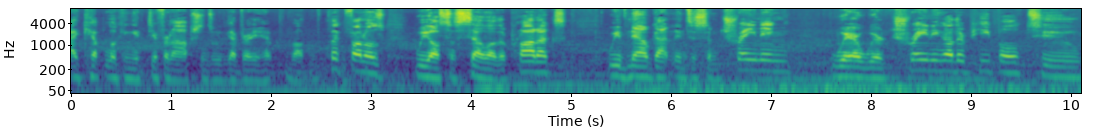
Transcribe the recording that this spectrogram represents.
I kept looking at different options. We've got very involved with ClickFunnels. We also sell other products. We've now gotten into some training where we're training other people to,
